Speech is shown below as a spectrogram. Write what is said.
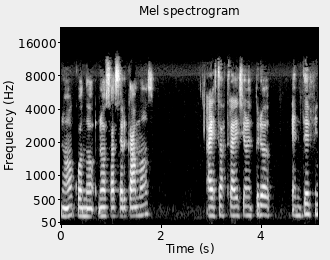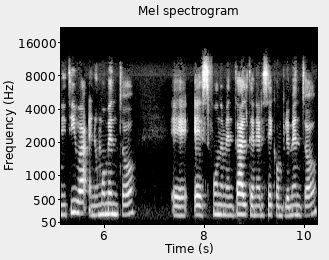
¿no? Cuando nos acercamos a estas tradiciones. Pero en definitiva, en un momento eh, es fundamental tener ese complemento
